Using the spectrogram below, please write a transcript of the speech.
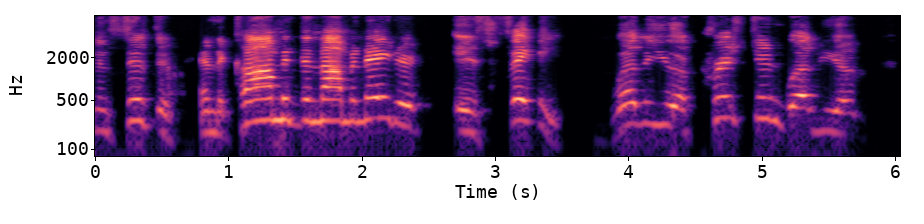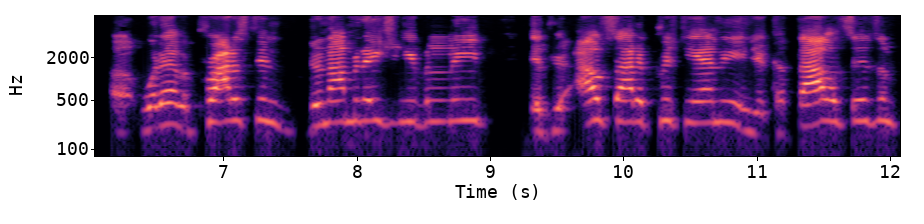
and sisters. And the common denominator is faith. Whether you're a Christian, whether you're uh, whatever Protestant denomination you believe, if you're outside of Christianity and you're Catholicism,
